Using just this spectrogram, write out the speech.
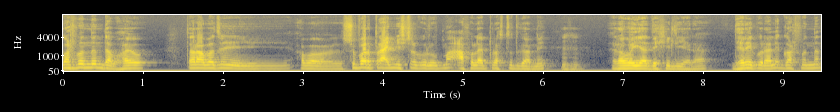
गठबन्धन त भयो। तर अब चाहिँ अब सुपर प्राइम मिनिस्टरको रूपमा आफूलाई प्रस्तुत गर्ने रवैयादेखि लिएर धेरै कुराले गठबन्धन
